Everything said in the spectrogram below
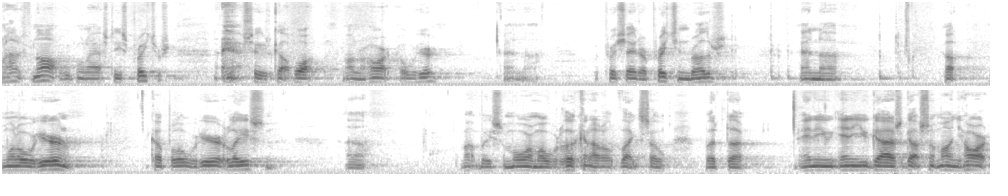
Right, if not, we're going to ask these preachers, see who's got what on their heart over here. And uh, we appreciate our preaching brothers. And uh, got one over here and a couple over here at least. And, uh, might be some more I'm overlooking, I don't think so. But uh, any, any of you guys got something on your heart,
